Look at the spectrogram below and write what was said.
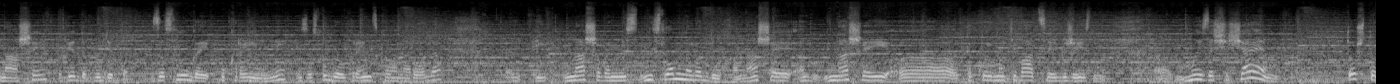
нашей, победа будет заслугой Украины и заслугой украинского народа, э, нашего нес- несломного духа, нашей, нашей такой мотивации к жизни. Мы защищаем то, что,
